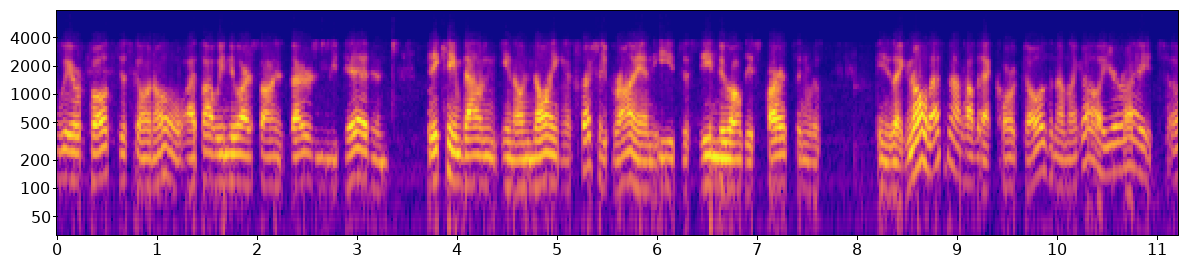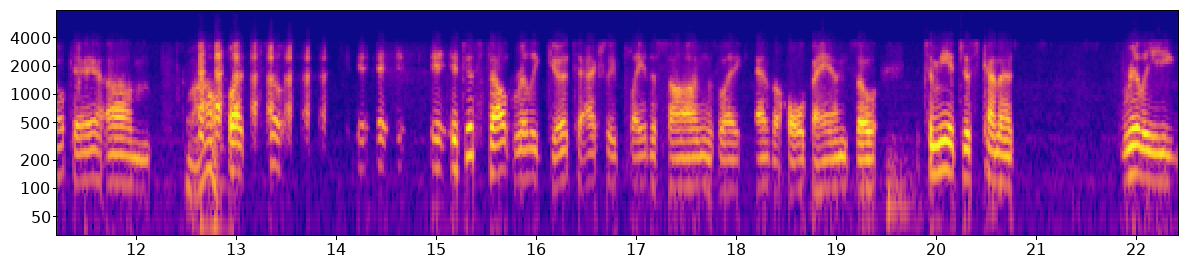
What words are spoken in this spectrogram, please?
We were both just going, oh, I thought we knew our songs better than we did, and they came down, you know, knowing, especially Brian, he just he knew all these parts and was, he's like, no, that's not how that chord goes, and I'm like, oh, you're right, okay. Um, wow. But so it, it it it just felt really good to actually play the songs like as a whole band. So to me, it just kind of really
